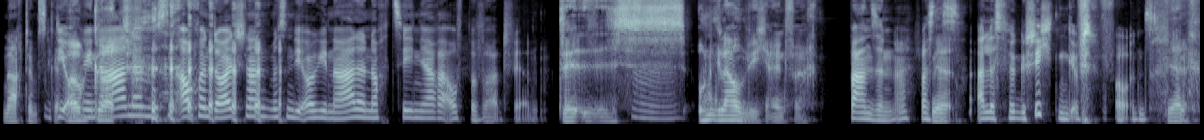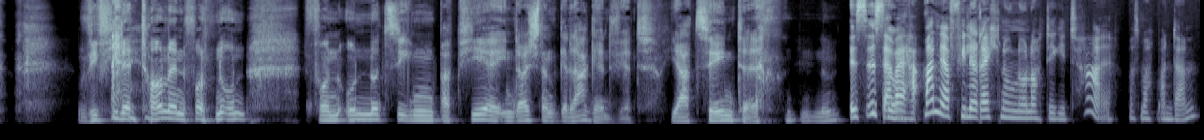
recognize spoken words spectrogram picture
nach dem Scan. Die Oh Originale müssen auch in Deutschland, müssen die Originale noch zehn Jahre aufbewahrt werden. Das ist unglaublich einfach. Wahnsinn, ne? Was Ja. es alles für Geschichten gibt bei uns. Ja. Wie viele Tonnen von, un, von unnützigem Papier in Deutschland gelagert wird. Jahrzehnte. Ne? Es ist so. Dabei hat man ja viele Rechnungen nur noch digital. Was macht man dann?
